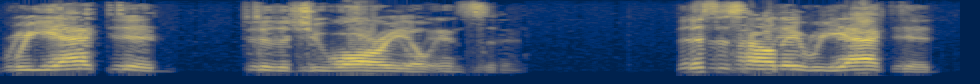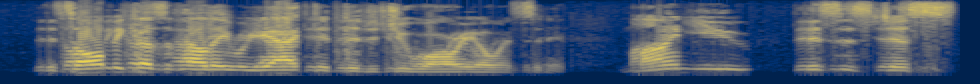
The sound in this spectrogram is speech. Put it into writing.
reacted to the JewWario incident. This is how they reacted. It's all because of how they reacted to the JewWario incident. Mind you, this is just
